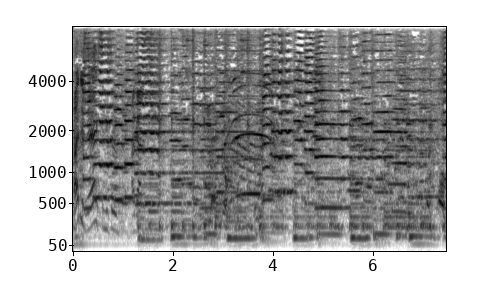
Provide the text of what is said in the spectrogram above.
I just asked him to. I got it. Oh.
